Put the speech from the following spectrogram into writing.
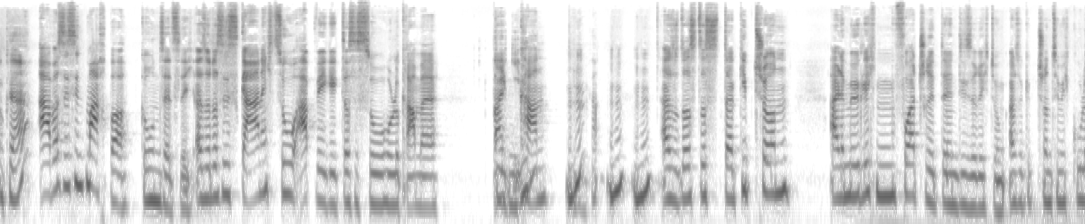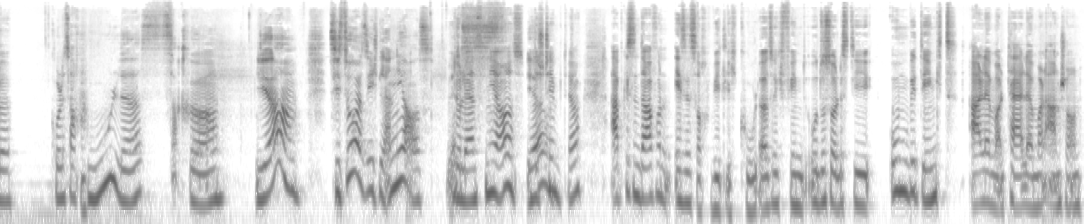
Okay. aber sie sind machbar grundsätzlich. Also das ist gar nicht so abwegig, dass es so Hologramme geben geben? kann. Mhm, mhm, mhm. Also das, das, da gibt schon alle möglichen Fortschritte in diese Richtung. Also gibt schon ziemlich coole, coole Sachen. Coole Sache. Ja, siehst du, also ich lerne nie aus. Du lernst nie aus. Ja. Das stimmt, ja. Abgesehen davon ist es auch wirklich cool. Also ich finde, oh, du solltest die unbedingt alle mal Teile mal anschauen.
